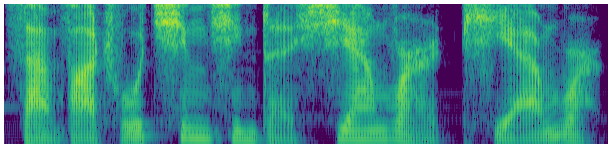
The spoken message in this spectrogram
散发出清新的鲜味儿、甜味儿。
